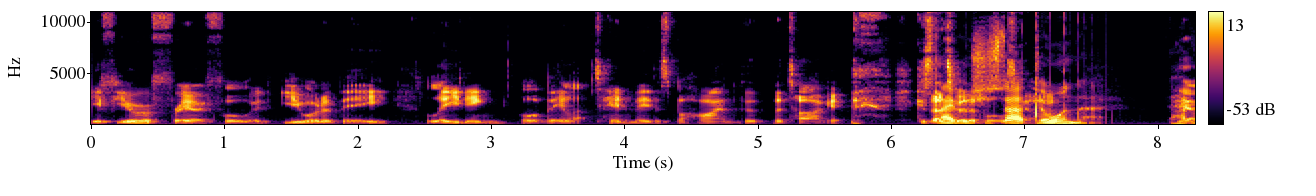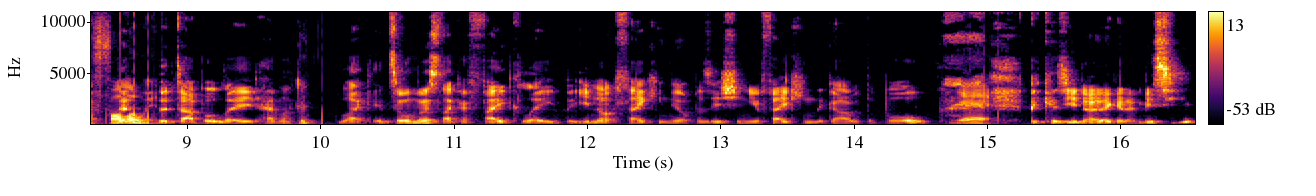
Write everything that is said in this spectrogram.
if you're a Freo forward, you want to be leading or be like ten meters behind the, the target because that's Maybe where the should start going. doing that. Have Yeah, a following. The, the double lead. Have like a like it's almost like a fake lead, but you're not faking the opposition. You're faking the guy with the ball yeah. because you know they're going to miss you.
